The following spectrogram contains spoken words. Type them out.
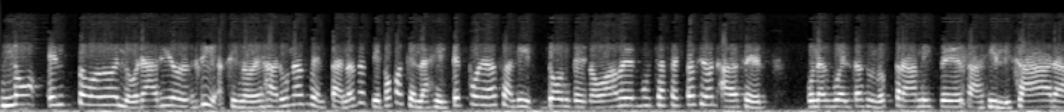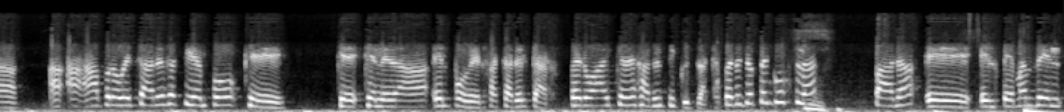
no en todo el horario del día, sino dejar unas ventanas de tiempo para que la gente pueda salir donde no va a haber mucha afectación a hacer unas vueltas, unos trámites, a agilizar, a, a, a aprovechar ese tiempo que, que, que, le da el poder sacar el carro. Pero hay que dejar el pico y placa. Pero yo tengo un plan mm. para eh, el tema del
